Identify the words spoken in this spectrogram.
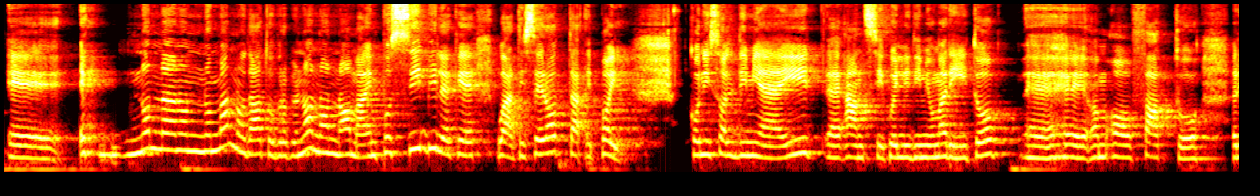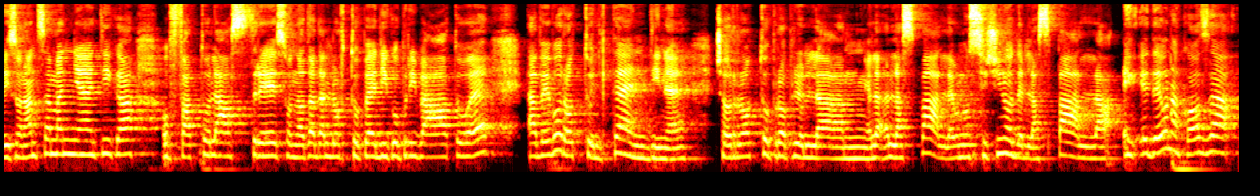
E, e non, non, non mi hanno dato proprio, no, no, no, ma è impossibile che, guardi, sei rotta e poi con i soldi miei, eh, anzi quelli di mio marito, eh, ho fatto risonanza magnetica, ho fatto lastre, sono andata dall'ortopedico privato e eh, avevo rotto il tendine, cioè ho rotto proprio la, la, la spalla, è un ossicino della spalla ed è una cosa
